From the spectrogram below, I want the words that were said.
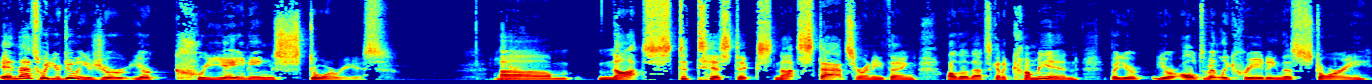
and that's what you're doing is you're you're creating stories. Um, not statistics, not stats or anything, although that's going to come in, but you're you're ultimately creating this story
